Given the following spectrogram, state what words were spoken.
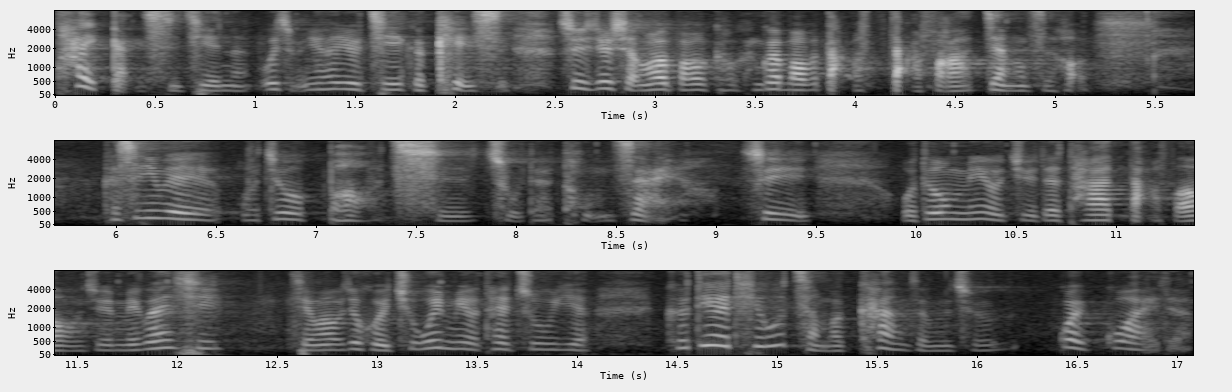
太赶时间了。为什么？因为他又接一个 case，所以就想要把我很快把我打打发这样子哈。可是因为我就保持主的同在啊。所以，我都没有觉得他打发，我觉得没关系。剪完我就回去，我也没有太注意啊。可第二天我怎么看怎么就怪怪的，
